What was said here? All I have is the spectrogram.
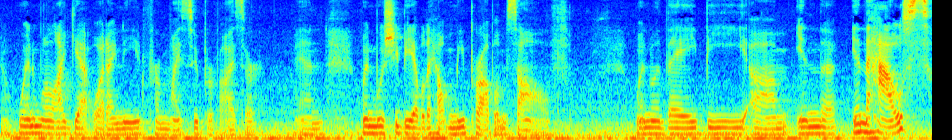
You know, when will I get what I need from my supervisor? And when will she be able to help me problem solve? when will they be um, in the in the house,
